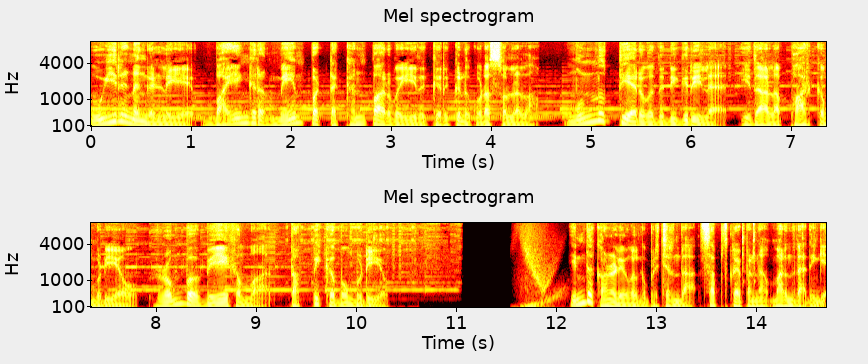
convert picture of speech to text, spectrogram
உயிரினங்கள்லேயே பயங்கர மேம்பட்ட கண் பார்வை இதுக்கு இருக்குன்னு கூட சொல்லலாம். முன்னூத்தி அறுபது டிகிரியில இதால பார்க்க முடியும். ரொம்ப வேகமா தப்பிக்கவும் முடியும். இந்த காணொலி உங்களுக்கு பிடிச்சிருந்தா சப்ஸ்கிரைப் பண்ண மறந்துடாதீங்க.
